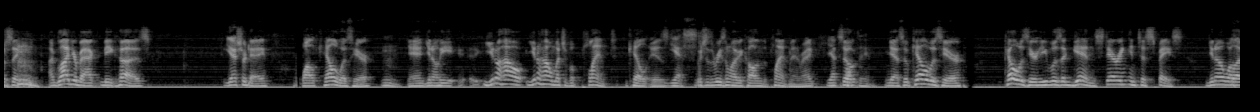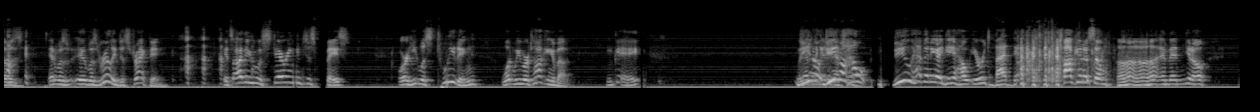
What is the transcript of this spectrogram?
Supposed to say, I'm glad you're back because yesterday, while Kel was here, Mm. and you know he, you know how you know how much of a plant Kel is. Yes. Which is the reason why we call him the plant man, right? To so, talk to him. Yeah. So Kel was here. Kel was here. He was again staring into space. You know, while I was, and it was it was really distracting. It's either he was staring into space, or he was tweeting what we were talking about. Okay. Do you know? Do you know how? Do you have any idea how irritating? Bad day. talking to some, uh -huh, uh -huh, and then you know,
